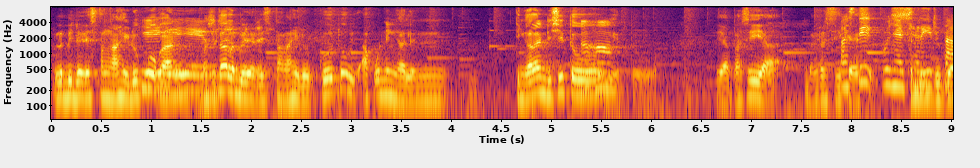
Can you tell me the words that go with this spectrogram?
lebih dari setengah hidupku Iya, kan. iya, iya, Maksudnya lebih dari setengah hidupku tuh aku ninggalin tinggalin di situ gitu. Ya pasti ya bener sih pasti kayak punya sedih cerita juga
